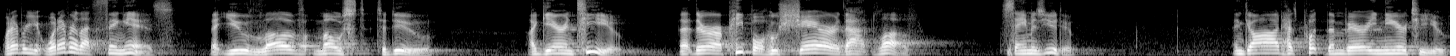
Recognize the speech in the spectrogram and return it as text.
Whatever, you, whatever that thing is that you love most to do, I guarantee you that there are people who share that love, same as you do. And God has put them very near to you.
